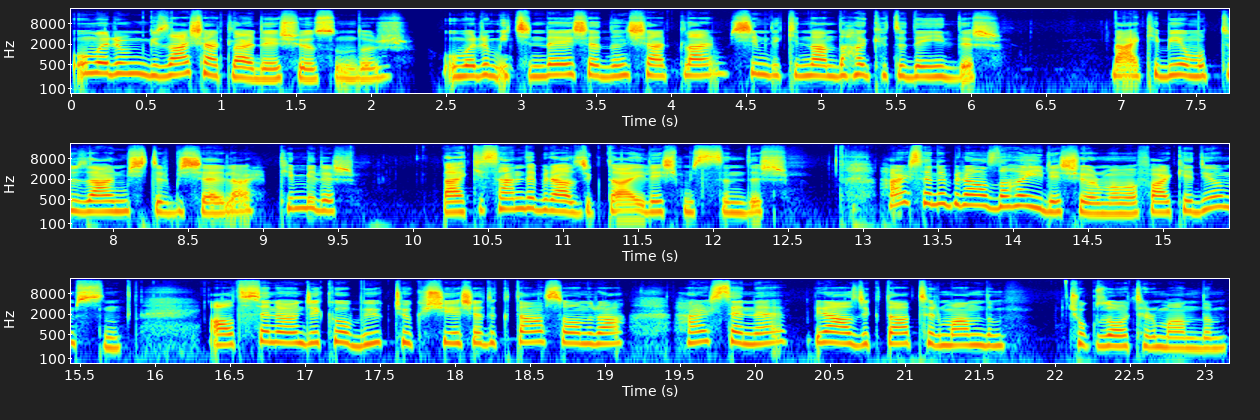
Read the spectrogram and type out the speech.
Umarım güzel şartlarda yaşıyorsundur. Umarım içinde yaşadığın şartlar şimdikinden daha kötü değildir. Belki bir umut düzelmiştir bir şeyler. Kim bilir? Belki sen de birazcık daha iyileşmişsindir. Her sene biraz daha iyileşiyorum ama fark ediyor musun? 6 sene önceki o büyük çöküşü yaşadıktan sonra her sene birazcık daha tırmandım. Çok zor tırmandım.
